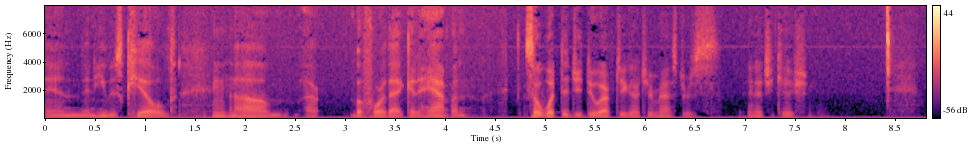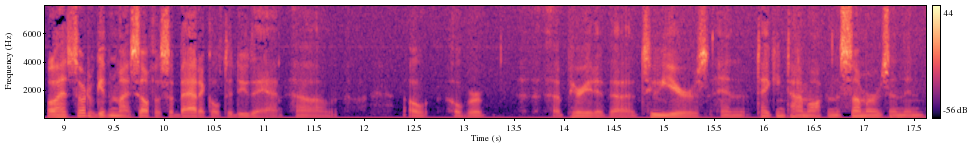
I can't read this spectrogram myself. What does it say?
and then he was killed Mhm. um, uh, before that could happen. so what did you do after you got your master's in education? Well, I had sort of given myself a sabbatical to do that um, o- over a period of uh, two years and taking time off in the summers and then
